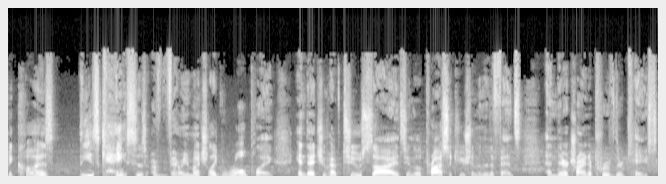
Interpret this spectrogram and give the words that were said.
Because these cases are very much like role playing in that you have two sides, you know, the prosecution and the defense, and they're trying to prove their case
